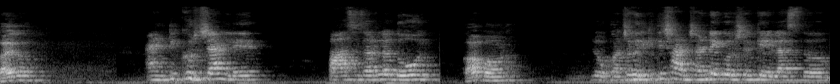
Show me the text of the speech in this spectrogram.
काय ग? अँटिक खुर्च्या आणले. पाच हजारला दोन. का पण लोकांच्या घरी किती छान छान डेकोरेशन केलेलं असतं.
